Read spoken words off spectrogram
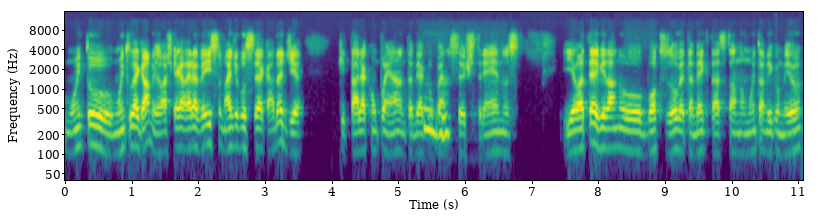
muito, muito legal mesmo. Eu acho que a galera vê isso mais de você a cada dia, que tá lhe acompanhando, também acompanhando uhum. seus treinos. E eu até vi lá no Box Over também, que tá se tornando muito amigo meu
